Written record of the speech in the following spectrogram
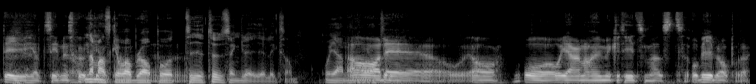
Det är ju helt sinnessjukt. När man ska vara bra på 10 000 grejer liksom. Och gärna Ja, det, och- ja och, och gärna ha hur mycket tid som helst och bli bra på det.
